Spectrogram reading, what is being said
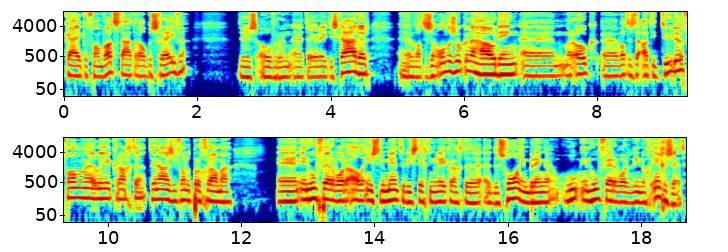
kijken van wat staat er al beschreven. Dus over een uh, theoretisch kader. Uh, wat is een onderzoekende houding? Ehm, maar ook wat is de attitude van leerkrachten ten aanzien van het programma? En in hoeverre worden alle instrumenten die Stichting Leerkrachten de school inbrengen, hoe, in hoeverre worden die nog ingezet?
